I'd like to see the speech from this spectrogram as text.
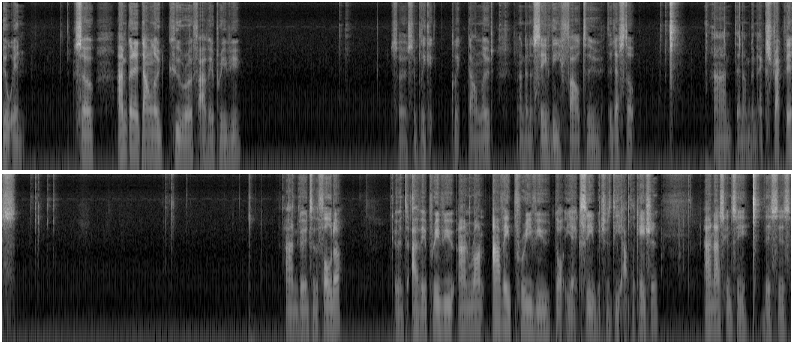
built in. So I'm going to download Kuro for Ave Preview. So simply click, click download. I'm going to save the file to the desktop. And then I'm going to extract this. And go into the folder go into Ave Preview and run avepreview.exe which is the application. And as you can see this is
